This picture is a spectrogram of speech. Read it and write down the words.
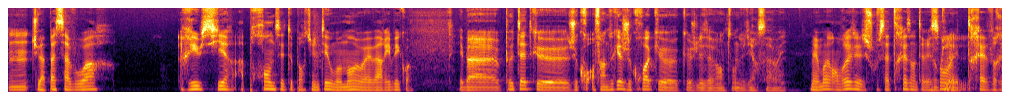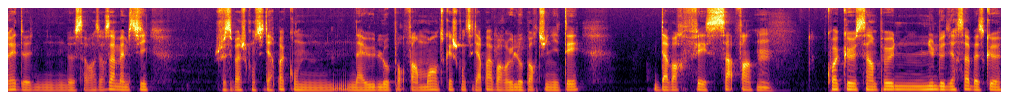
mm. tu vas pas savoir réussir à prendre cette opportunité au moment où elle va arriver, quoi. Et eh ben peut-être que je crois, enfin en tout cas je crois que, que je les avais entendus dire ça, oui. Mais moi, en vrai, je trouve ça très intéressant et très vrai de, de, savoir sur ça, même si, je sais pas, je considère pas qu'on a eu l'opportunité, enfin moi en tout cas, je considère pas avoir eu l'opportunité d'avoir fait ça. Enfin, hmm. quoique c'est un peu nul de dire ça parce que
